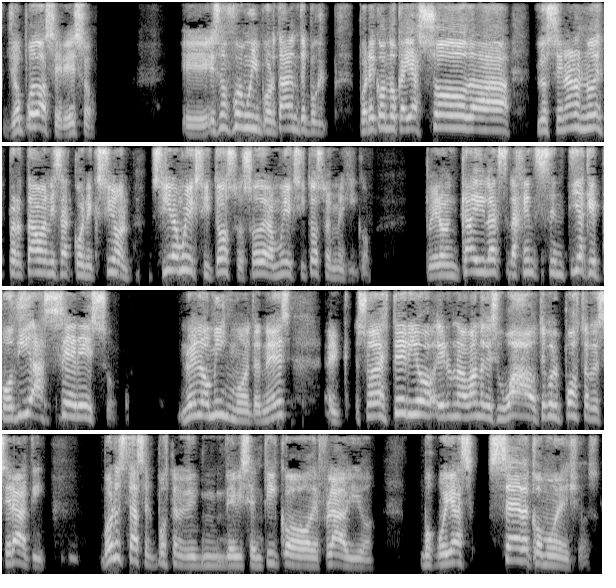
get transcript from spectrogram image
yo puedo hacer eso. Eh, eso fue muy importante porque por ahí cuando caía Soda, los enanos no despertaban esa conexión. Sí era muy exitoso, Soda era muy exitoso en México, pero en Cadillacs la gente sentía que podía hacer eso. No es lo mismo, ¿entendés? El Soda Stereo era una banda que dice, wow, tengo el póster de Cerati. Vos no estás el póster de, de, Vicentico o de Flavio. Vos podías ser como ellos.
